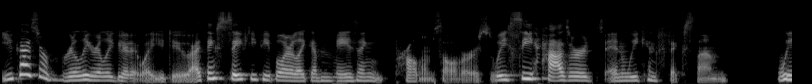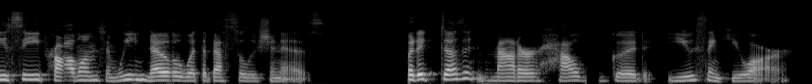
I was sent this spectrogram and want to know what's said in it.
you guys are really, really good at what you do. I think safety people are like amazing problem solvers. We see hazards and we can fix them we see problems and we know what the best solution is. But it doesn't matter how good you think you are.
